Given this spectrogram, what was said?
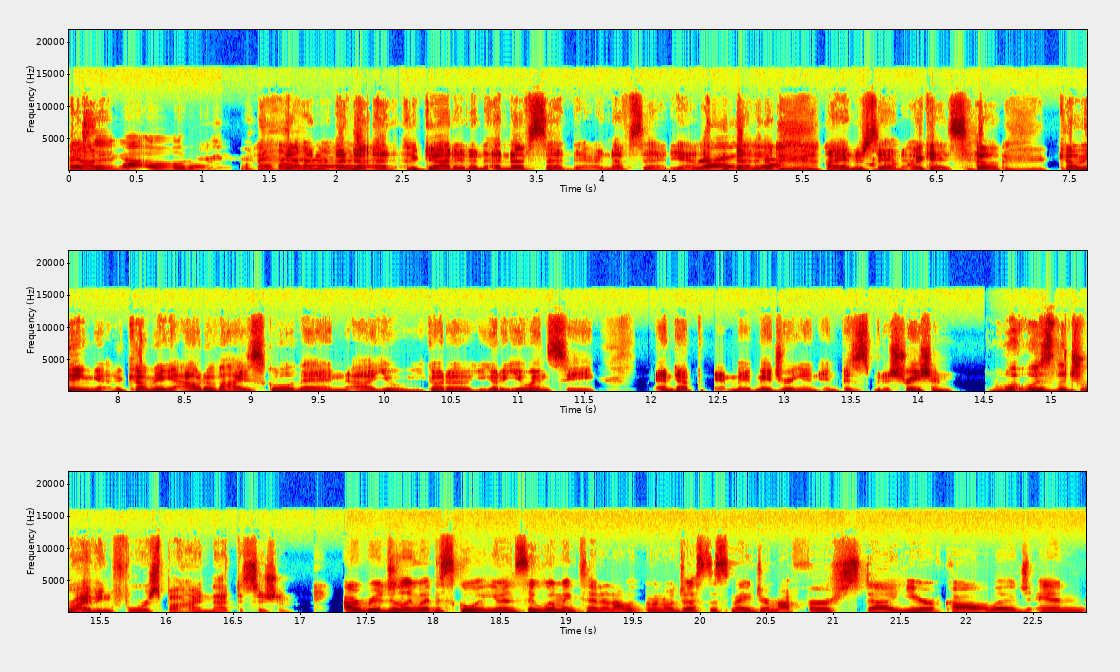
Got it. got older. enough, got it. Enough said there. Enough said. Yeah. Right. Yeah. I understand. Okay, so coming coming out of high school, then uh, you you go to you go to UNC, end up majoring in, in business administration what was the driving force behind that decision? I originally went to school at UNC Wilmington and I was a criminal justice major my first uh, year of college. And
